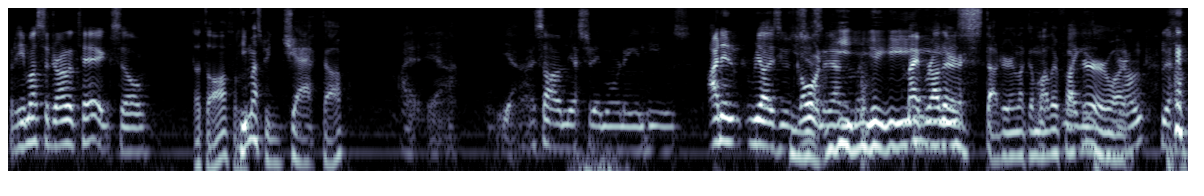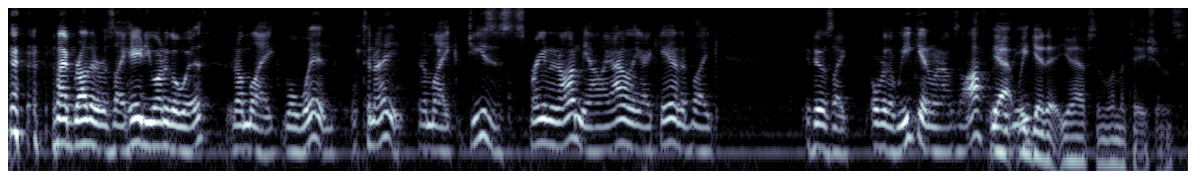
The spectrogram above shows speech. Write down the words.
But he must have drawn a tag, so That's awesome. He must be jacked up. I yeah. Yeah, I saw him yesterday morning, and he was. I didn't realize he was He's going. just- and he- then he- my brother, he's stuttering like a like motherfucker, he's or what? drunk. No. my brother was like, "Hey, do you want to go with?" And I'm like, "Well, when? Well, tonight." And I'm like, "Jesus, springing it on me." I'm like, "I don't think I can." If like, if it was like over the weekend when I was off, maybe. Yeah, we get it. You have some limitations.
